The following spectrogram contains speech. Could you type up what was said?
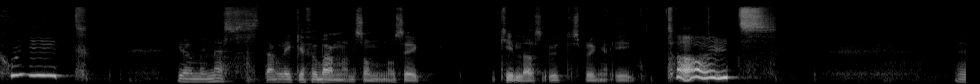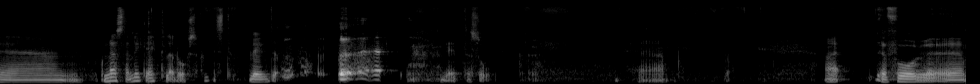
skit gör mig nästan lika förbannad som att se killar utspringa i tights. Eh, och nästan lika äcklad också faktiskt. Blir lite, lite så. Eh, det får, eh,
